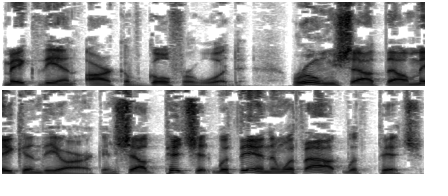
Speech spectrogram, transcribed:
Make thee an ark of gopher wood. Room shalt thou make in the ark, and shalt pitch it within and without with pitch.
